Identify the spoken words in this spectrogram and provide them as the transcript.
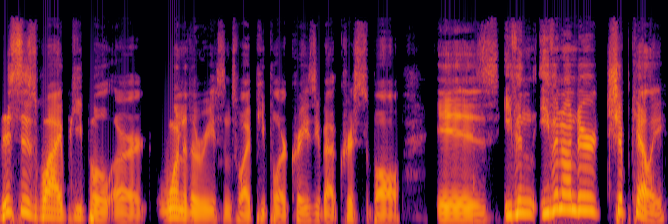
this is why people are one of the reasons why people are crazy about Cristobal is even even under Chip Kelly,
